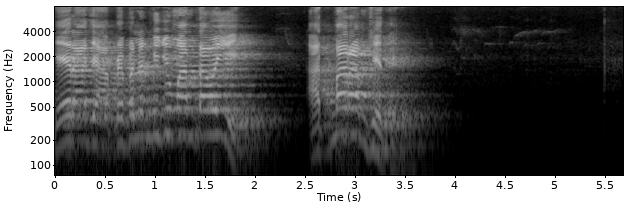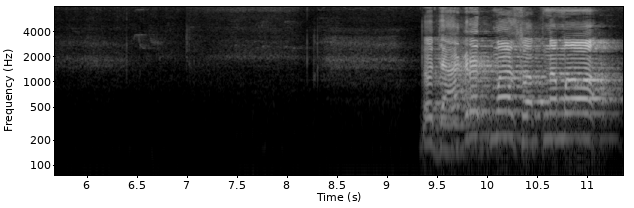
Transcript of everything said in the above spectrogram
છે રાજા, આપણે ભલે બીજું માનતા હોઈએ, આત્મારામ છે તે. તો જાગ્રતમાં, સ્વપ્નમાં,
